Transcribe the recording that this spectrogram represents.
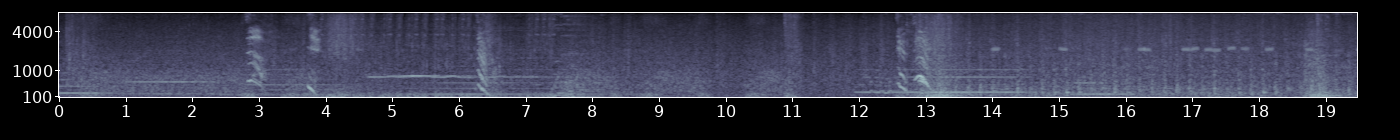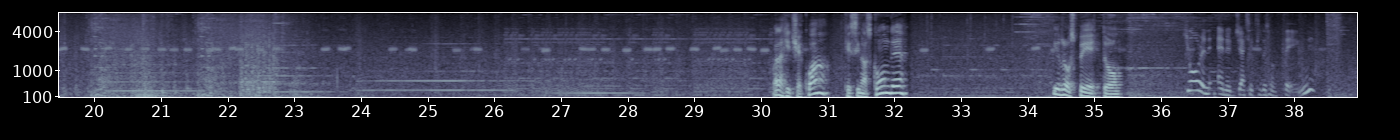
Chi c'è qua, che si nasconde. Il rospetto.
